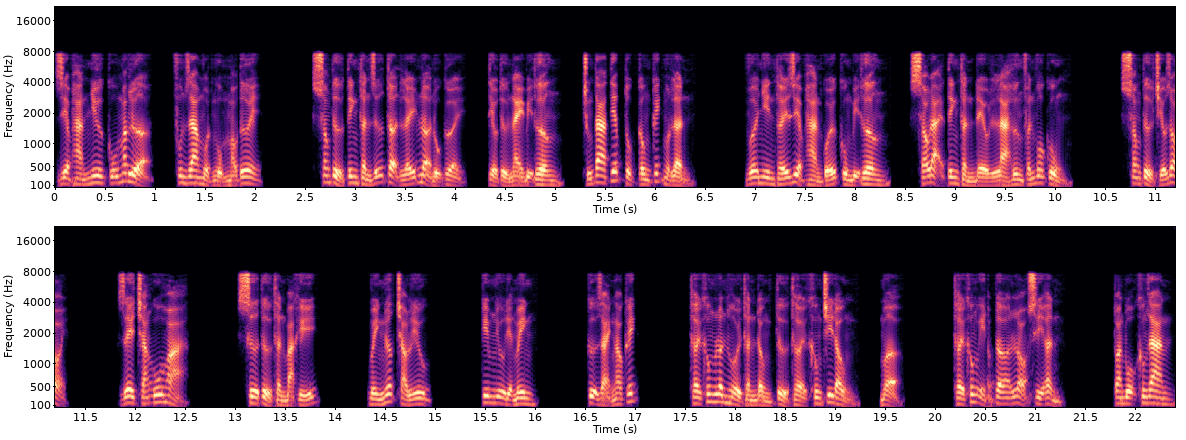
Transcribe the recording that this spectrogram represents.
diệp hàn như cũ mắc lửa, phun ra một ngụm máu tươi. Song tử tinh thần giữ tợn lấy nợ nụ cười, tiểu tử này bị thương, chúng ta tiếp tục công kích một lần. Vừa nhìn thấy diệp hàn cuối cùng bị thương, sáu đại tinh thần đều là hưng phấn vô cùng. Song tử chiếu giỏi dê trắng u hỏa. Sư tử thần bá khí. Bình nước trào lưu. Kim nhu điện minh. Cự giải ngao kích. Thời không luân hồi thần đồng tử thời không chi đồng, mở. Thời không ít tơ lọ xi ẩn. Toàn bộ không gian,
